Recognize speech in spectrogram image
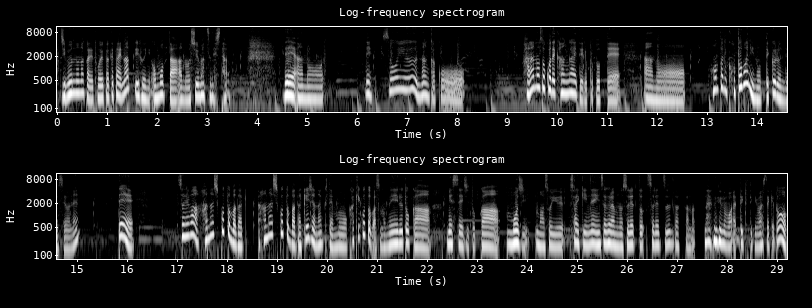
自分の中で問いかけたいなっていうふうに思ったあの週末でした。で、あの、で、そういうなんかこう、腹の底で考えてることって、あの、本当に言葉に乗ってくるんですよね。で、それは話し言葉だけ、話し言葉だけじゃなくても、書き言葉、そのメールとか、メッセージとか、文字、まあそういう、最近ね、インスタグラムのスレッド、スレッズだっかなっていうのもできてきましたけど、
